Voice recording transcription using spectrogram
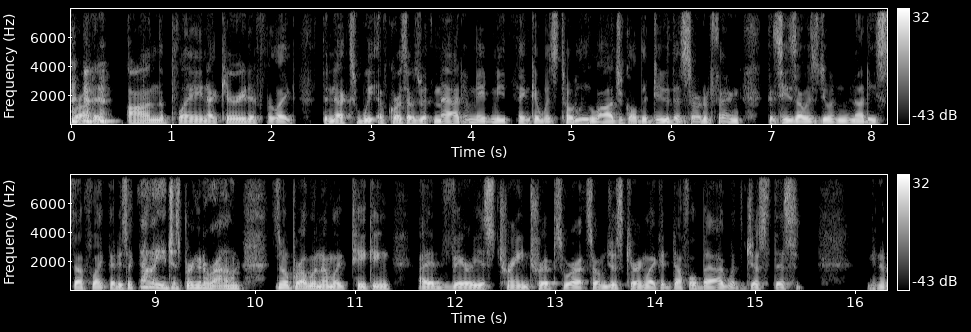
brought it on the plane. I carried it for like the next week. Of course, I was with Matt, who made me think it was totally logical to do this sort of thing because he's always doing nutty stuff like that. He's like, "No, you just bring it around. It's no problem." And I'm like taking. I had various train trips where, I, so I'm just carrying like a duffel bag with just this, you know.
